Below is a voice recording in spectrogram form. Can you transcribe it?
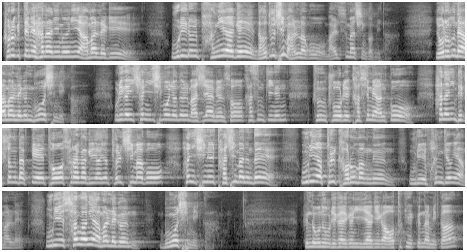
그렇기 때문에 하나님은 이 아말렉이 우리를 방해하게 놔두지 말라고 말씀하신 겁니다. 여러분의 아말렉은 무엇입니까? 우리가 2025년을 맞이하면서 가슴 뛰는 그 구호를 가슴에 안고 하나님 백성답게 더 살아가기 위하여 결심하고 헌신을 다짐하는데 우리 앞을 가로막는 우리의 환경의 아말렉, 우리의 상황의 아말렉은 무엇입니까? 근데 오늘 우리가 읽은 이 이야기가 어떻게 끝납니까?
